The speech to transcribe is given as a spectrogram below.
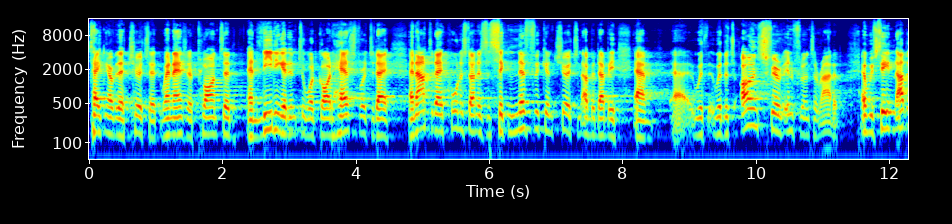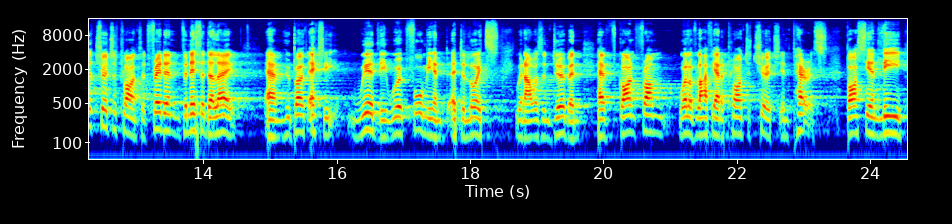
taking over that church that when Angela planted and leading it into what God has for it today. And now today, Cornerstone is a significant church in Abu Dhabi um, uh, with, with its own sphere of influence around it. And we've seen other churches planted. Fred and Vanessa Delay, um, who both actually weirdly worked for me in, at Deloitte's when I was in Durban, have gone from Well of Life to plant a church in Paris. Barcy and Lee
